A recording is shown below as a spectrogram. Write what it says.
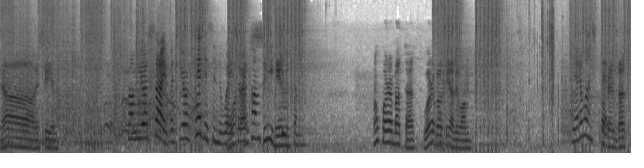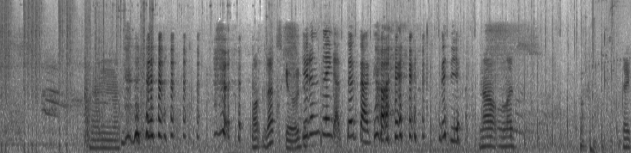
Yeah, I see him. From your side, but your head is in the way, What? so I I can't see shoot him. them. Don't worry about that. Worry about the other one. The other one's dead. Okay, that's. Um, well, that's good. you didn't think I took that guy, did you? Now let's take.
